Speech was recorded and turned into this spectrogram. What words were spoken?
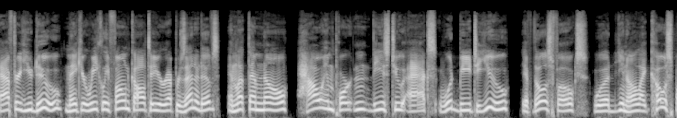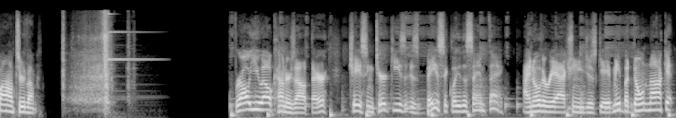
After you do, make your weekly phone call to your representatives and let them know how important these two acts would be to you if those folks would, you know, like co sponsor them. For all you elk hunters out there, chasing turkeys is basically the same thing. I know the reaction you just gave me, but don't knock it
